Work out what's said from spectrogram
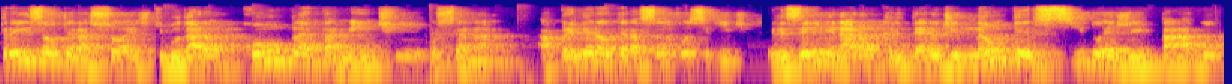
três alterações que mudaram completamente o cenário. A primeira alteração foi o seguinte: eles eliminaram o critério de não ter sido rejeitado,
